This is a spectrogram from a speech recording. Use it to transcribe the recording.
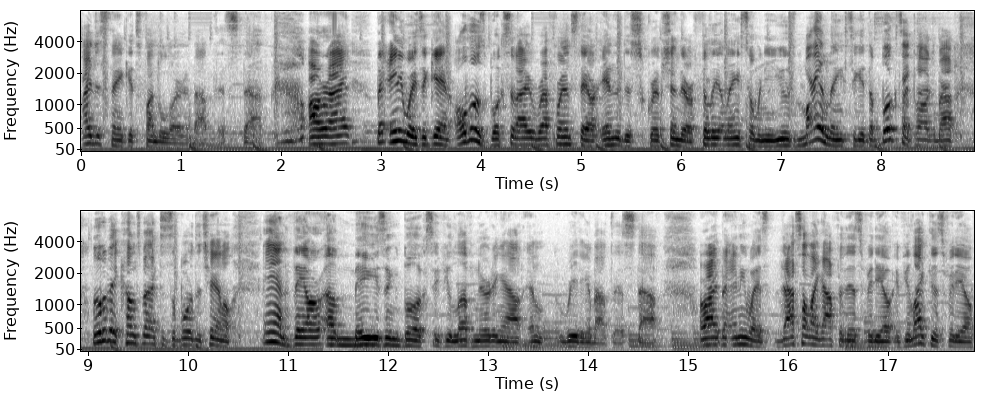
I just think it's fun to learn about this stuff. All right? But anyways, again, all those books that I referenced, they are in the description. They're affiliate links. So when you use my links to get the books I talk about, a little bit comes back to support the channel. And they are amazing books if you love nerding out and reading about this stuff. All right, but anyways, that's all I got for this video. If you like this video,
